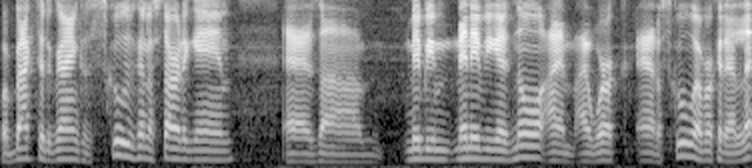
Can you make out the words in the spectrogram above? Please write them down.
we're back to the grind because school's going to start again. As um, maybe many of you guys know, I'm, I work at a school. I work at an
